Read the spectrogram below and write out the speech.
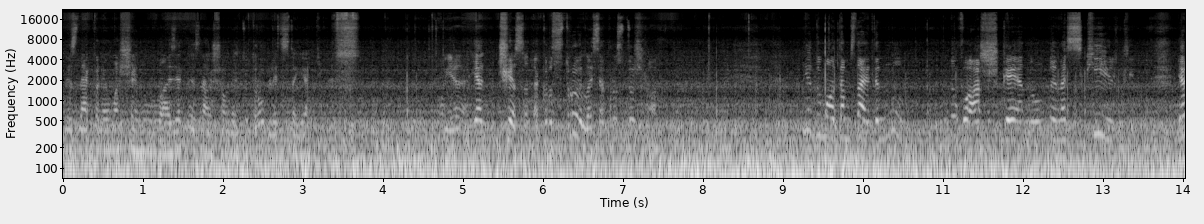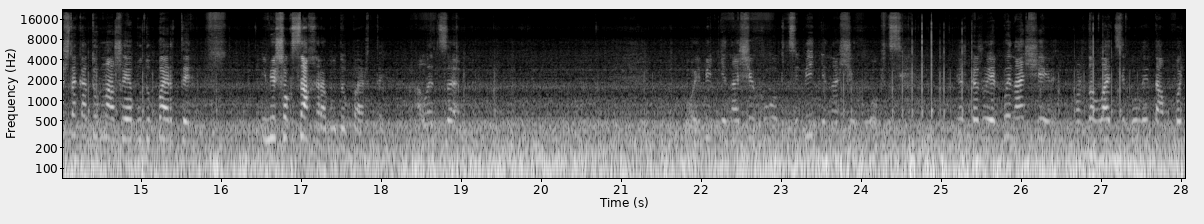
не знаю, як вони в машину влазять, не знаю, що вони тут роблять, стоять. Я, я чесно так розстроїлася, просто жах. Я думала, там, знаєте, ну, ну важке, ну не наскільки. Я ж така дурна, що я буду перти і мішок сахара буду перти. Але це. Ой, бідні наші хлопці, бідні наші хлопці. Кажу, якби наші можновладці були там, хоч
